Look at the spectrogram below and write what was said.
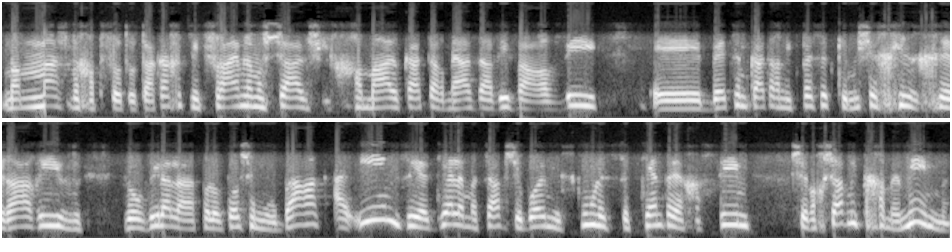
ממש מחפשות אותה. קח את מצרים למשל, שהיא חמה על קטאר מאז האביב הערבי. אה, בעצם קטאר נתפסת כמי שחרחרה ריב והובילה להפלתו של מובארק. האם זה יגיע למצב שבו הם יסכימו לסכן את היחסים שהם עכשיו מתחממים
